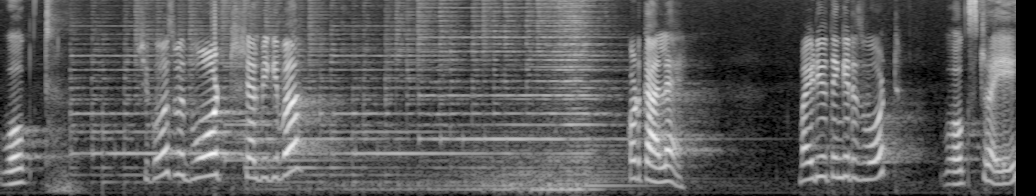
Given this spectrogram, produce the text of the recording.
Walked. She goes with what? Shall we give her? Kodkale. Why do you think it is what? Walks try.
